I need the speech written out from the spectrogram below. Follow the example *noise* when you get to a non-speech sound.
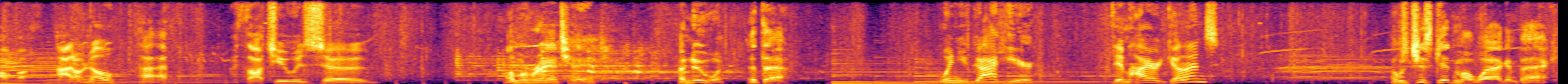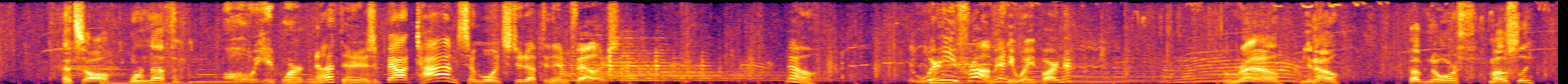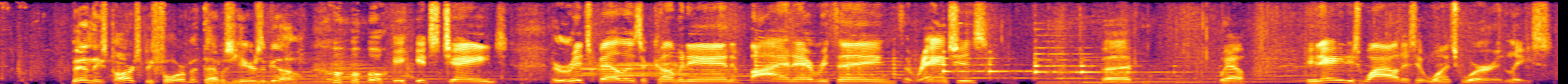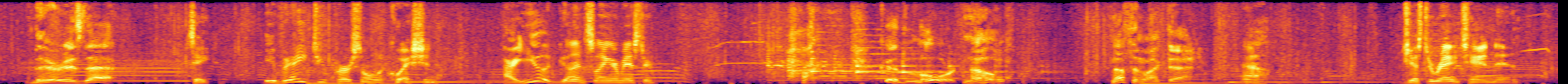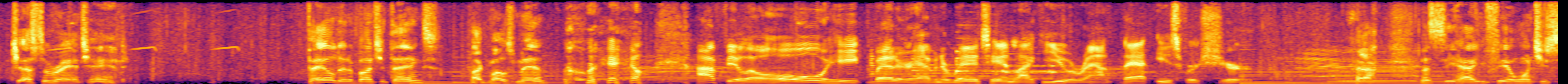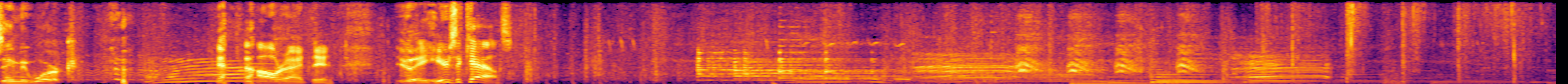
Oh, I don't know. I, I, I thought you was, uh... I'm a ranch hand. A new one, at that. When you got here, them hired guns? I was just getting my wagon back. That's all. Weren't nothing. Oh, it weren't nothing. It was about time someone stood up to them fellers. No. Where are you from, anyway, partner? Around, you know. Up north, mostly. Been in these parts before, but that was years ago. Oh, *laughs* it's changed. The rich fellas are coming in and buying everything, the ranches. But, well, it ain't as wild as it once were, at least. There is that. Say, if it ain't too personal a question, are you a gunslinger, mister? *laughs* Good lord, no. Nothing like that. Now, just a ranch hand then. Just a ranch hand. Failed at a bunch of things, like most men. *laughs* well, I feel a whole heap better having a ranch hand like you around. That is for sure. *laughs* Let's see how you feel once you see me work. *laughs* All right, then. Here's the cows.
